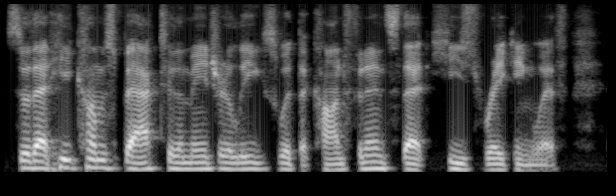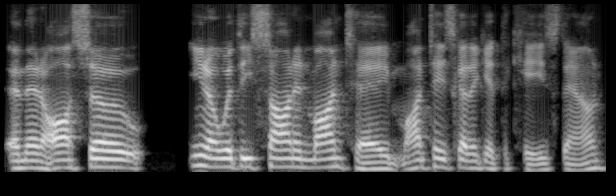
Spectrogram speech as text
so that he comes back to the major leagues with the confidence that he's raking with. And then also, you know, with Isan and Monte, Monte's got to get the K's down,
